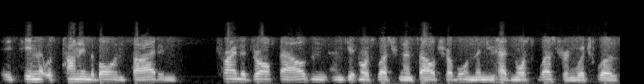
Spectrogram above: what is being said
a team that was pounding the ball inside and trying to draw fouls and, and get Northwestern in foul trouble. And then you had Northwestern, which was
